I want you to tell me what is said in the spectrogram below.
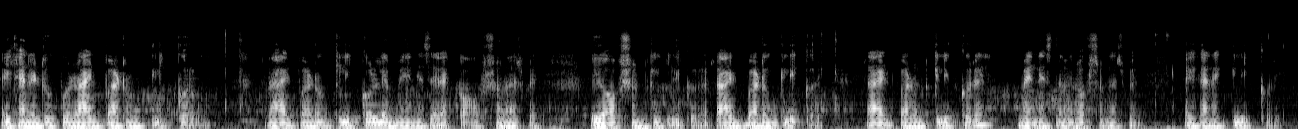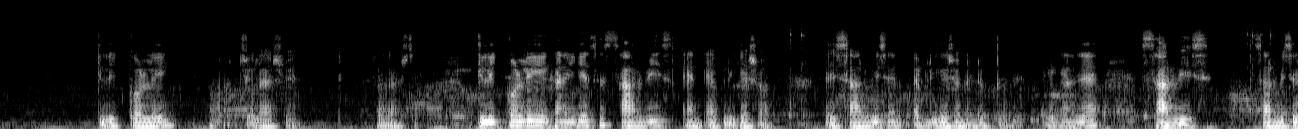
এখানে ঢুকবো রাইট বাটন ক্লিক করব। রাইট বাটন ক্লিক করলে মেনেজের একটা অপশন আসবে। এই অপশনকে ক্লিক করে রাইট বাটন ক্লিক করে। রাইট বাটন ক্লিক করে ম্যানেজ নামের অপশন আসবে। এখানে ক্লিক করি। ক্লিক করলেই চলে আসবে, চলে আসছে। ক্লিক করলেই এখানে গিয়েছে সার্ভিস অ্যান্ড অ্যাপ্লিকেশন। এই সার্ভিস অ্যান্ড অ্যাপ্লিকেশনে ঢুকতে হবে। এখানে যায় সার্ভিস। সার্ভিসে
